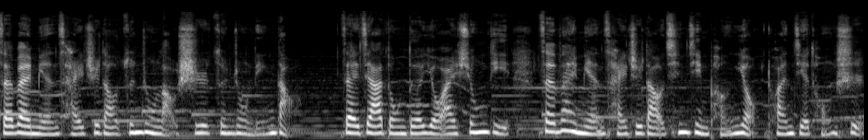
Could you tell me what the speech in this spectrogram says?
在外面才知道尊重老师、尊重领导；在家懂得友爱兄弟，在外面才知道亲近朋友、团结同事；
